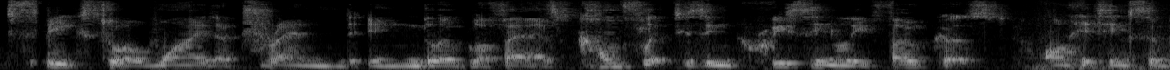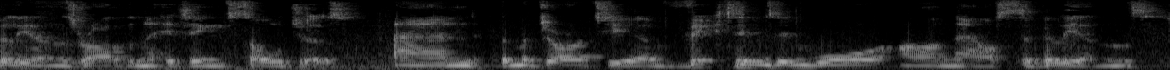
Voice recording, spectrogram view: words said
speaks to a wider trend in global affairs. Conflict is increasingly focused on hitting civilians rather than hitting soldiers. And the majority of victims in war are now civilians.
